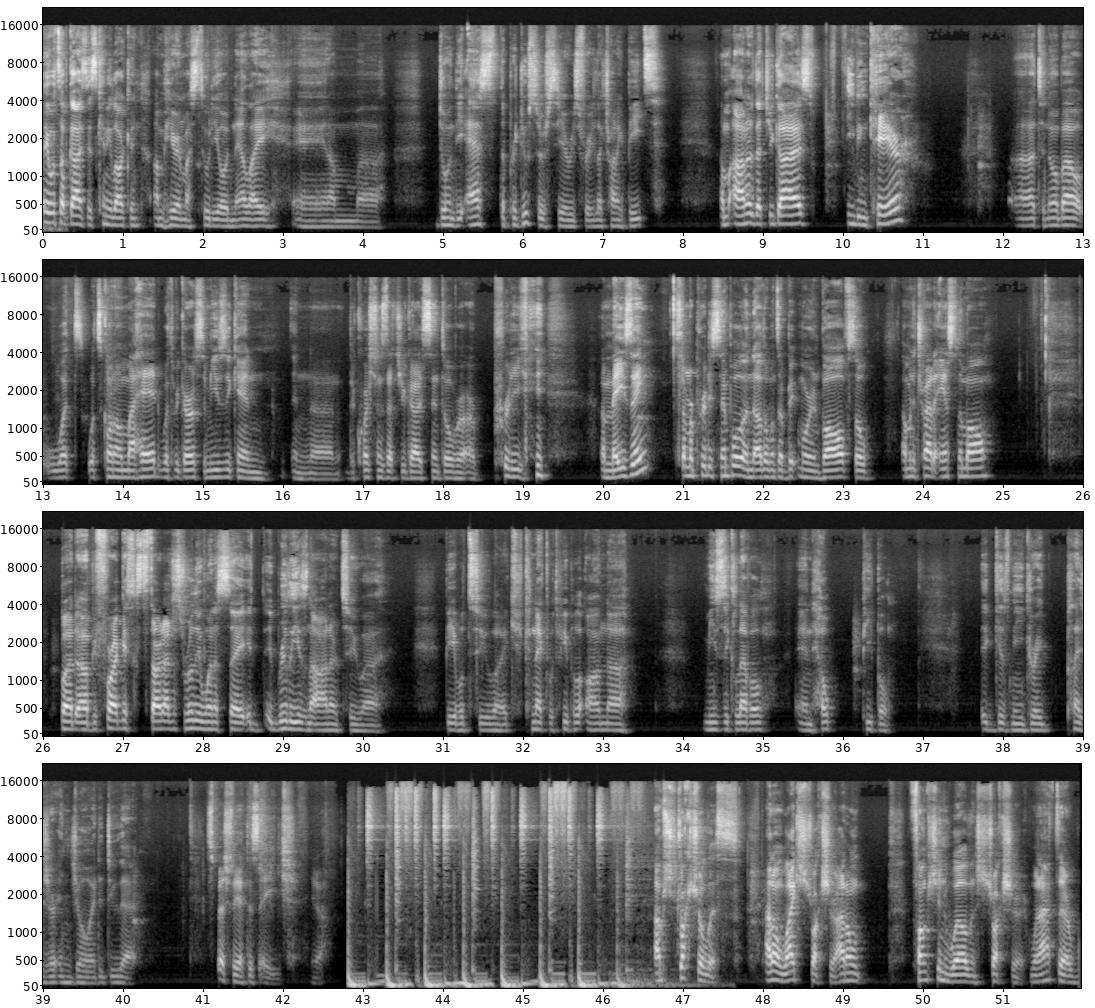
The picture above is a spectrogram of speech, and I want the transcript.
Hey, what's up, guys? It's Kenny Larkin. I'm here in my studio in LA, and I'm uh, doing the Ask the Producer series for Electronic Beats. I'm honored that you guys even care uh, to know about what's what's going on in my head with regards to music, and and uh, the questions that you guys sent over are pretty amazing. Some are pretty simple, and the other ones are a bit more involved. So I'm going to try to answer them all. But uh, before I get started, I just really want to say it, it really is an honor to uh, be able to like connect with people on uh, music level and help people. It gives me great pleasure and joy to do that, especially at this age. You know, I'm structureless. I don't like structure. I don't function well in structure. When I have to,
